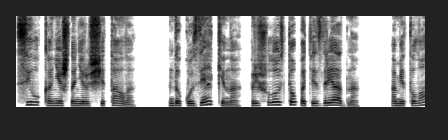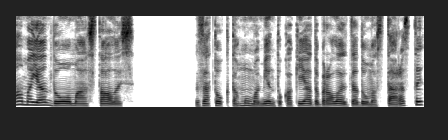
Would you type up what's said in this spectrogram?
Сил, конечно, не рассчитала. До Кузякина пришлось топать изрядно, а метла моя дома осталась. Зато к тому моменту, как я добралась до дома старосты,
